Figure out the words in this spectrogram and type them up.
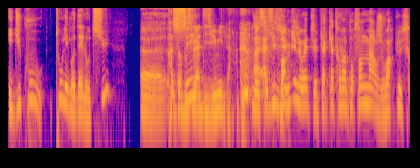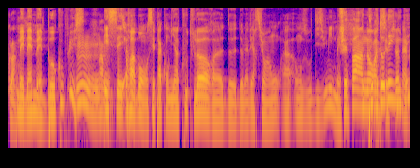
et du coup, tous les modèles au-dessus. Euh, Surtout celui à 18 000. mais à, 18 000, ouais, tu as 80% de marge, voire plus, quoi. Mais même, beaucoup plus. Mmh, et c'est, enfin bon, on sait pas combien coûte l'or euh, de, de, la version à, 11 ou 18 000, mais c'est pas un or pour donner une idée,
